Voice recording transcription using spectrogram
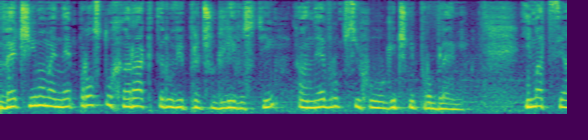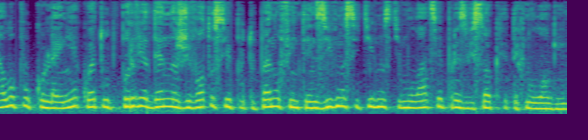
вече имаме не просто характерови причудливости, а невропсихологични проблеми. Има цяло поколение, което от първия ден на живота си е потопено в интензивна сетивна стимулация през високите технологии.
